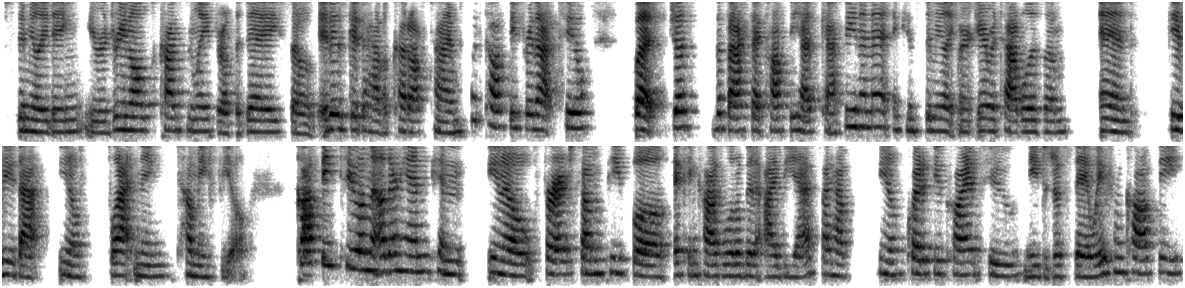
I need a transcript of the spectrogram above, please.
stimulating your adrenals constantly throughout the day. So it is good to have a cutoff time with coffee for that too. But just the fact that coffee has caffeine in it, it can stimulate your metabolism and give you that, you know, flattening tummy feel. coffee too, on the other hand, can, you know, for some people, it can cause a little bit of IBS. I have, you know, quite a few clients who need to just stay away from coffee.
